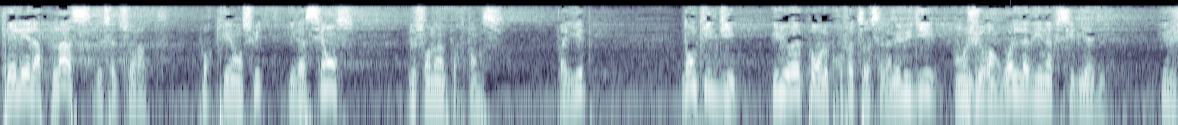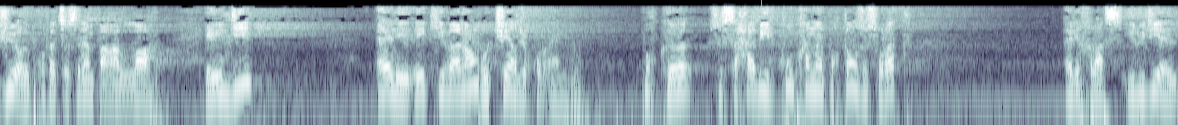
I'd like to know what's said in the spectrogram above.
quelle est la place de cette sourate, pour qu'il ensuite il a science de son importance? Donc il dit, il lui répond le prophète sallam, il lui dit en jurant, Wallahi nafsi biyadi. Il jure le prophète sallam par Allah. Et il dit, elle est équivalente au tiers du Coran. Pour que ce sahabi comprenne l'importance de surat, elle est khlas. Il lui dit, elle,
